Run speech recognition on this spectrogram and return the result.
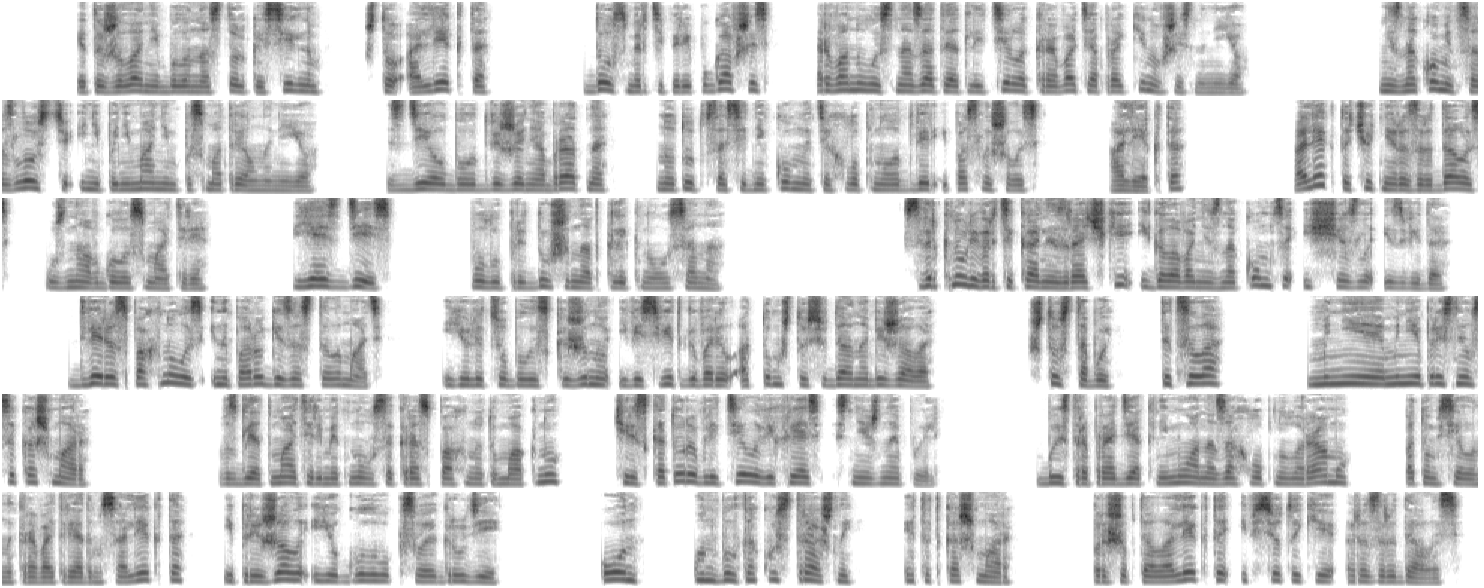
Это желание было настолько сильным, что Олекта, до смерти перепугавшись, рванулась назад и отлетела к кровати, опрокинувшись на нее. Незнакомец со злостью и непониманием посмотрел на нее. Сделал было движение обратно, но тут в соседней комнате хлопнула дверь и послышалось «Олекта?» Олег-то чуть не разрыдалась, узнав голос матери. «Я здесь!» — полупридушенно откликнулась она. Сверкнули вертикальные зрачки, и голова незнакомца исчезла из вида. Дверь распахнулась, и на пороге застыла мать. Ее лицо было искажено, и весь вид говорил о том, что сюда она бежала. «Что с тобой? Ты цела?» «Мне... мне приснился кошмар». Взгляд матери метнулся к распахнутому окну, через которое влетела вихрясь снежная пыль. Быстро пройдя к нему, она захлопнула раму, потом села на кровать рядом с Олекта и прижала ее голову к своей груди. «Он... он был такой страшный, этот кошмар», — прошептала Олекта и все-таки разрыдалась.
